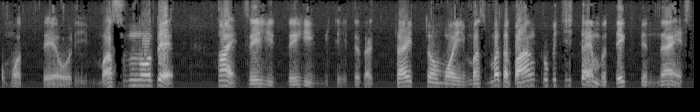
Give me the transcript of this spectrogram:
思っておりますので、はい、ぜひぜひ見ていただきたいと思います。まだ番組自体もできてないです。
